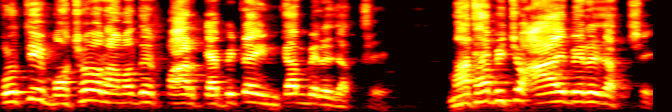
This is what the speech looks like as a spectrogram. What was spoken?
প্রতি বছর আমাদের পার ক্যাপিটা ইনকাম বেড়ে যাচ্ছে মাথা পিছু আয় বেড়ে যাচ্ছে।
